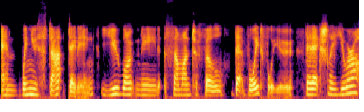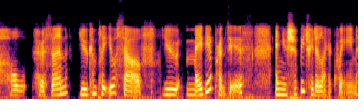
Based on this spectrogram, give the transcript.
And when you start dating, you won't need someone to fill that void for you. That actually you are a whole person. You complete yourself. You may be a princess and you should be treated like a queen,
